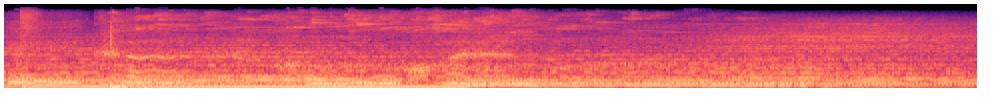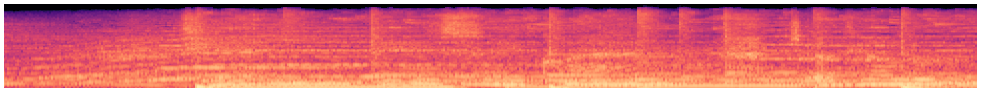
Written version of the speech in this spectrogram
一刻呼唤我？天地虽宽，这条路。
